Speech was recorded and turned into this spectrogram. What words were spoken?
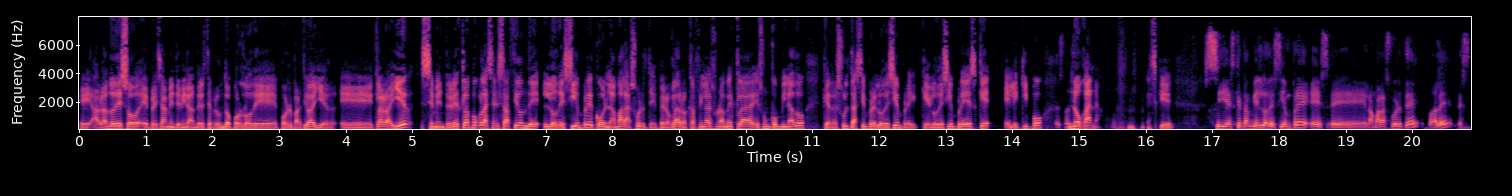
Eh, hablando de eso, eh, precisamente, mira, Andrés, te pregunto por lo de por el partido de ayer. Eh, claro, ayer se me entremezcla un poco la sensación de lo de siempre con la mala suerte, pero claro, es que al final es una mezcla, es un combinado que resulta siempre lo de siempre, que lo de siempre es que el equipo es. no gana. es que Sí, es que también lo de siempre es eh, la mala suerte, ¿vale? Es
